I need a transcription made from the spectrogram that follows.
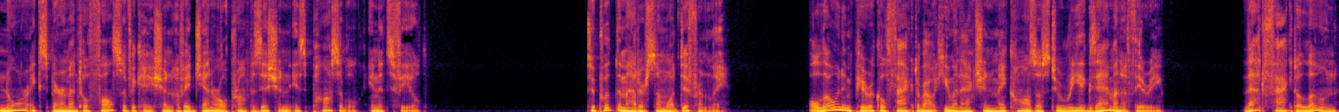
nor experimental falsification of a general proposition is possible in its field. To put the matter somewhat differently, although an empirical fact about human action may cause us to re examine a theory, that fact alone,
